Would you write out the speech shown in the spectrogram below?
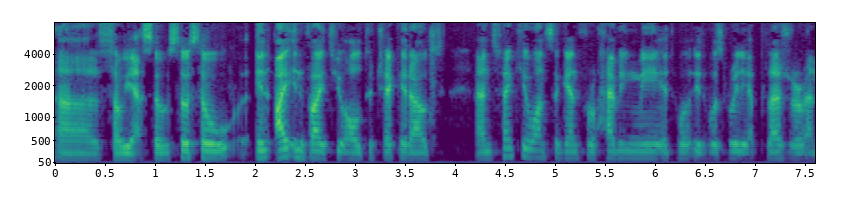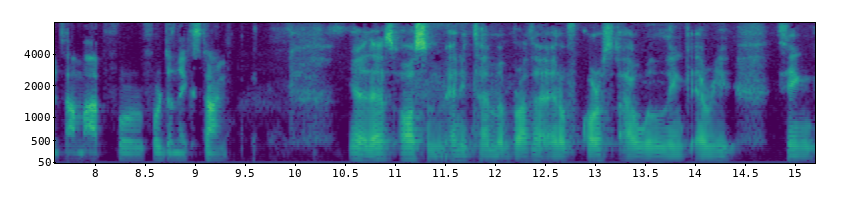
Uh, so yeah, so so so in, I invite you all to check it out. And thank you once again for having me. It was it was really a pleasure, and I'm up for for the next time. Yeah, that's awesome. Anytime, my brother. And of course, I will link everything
